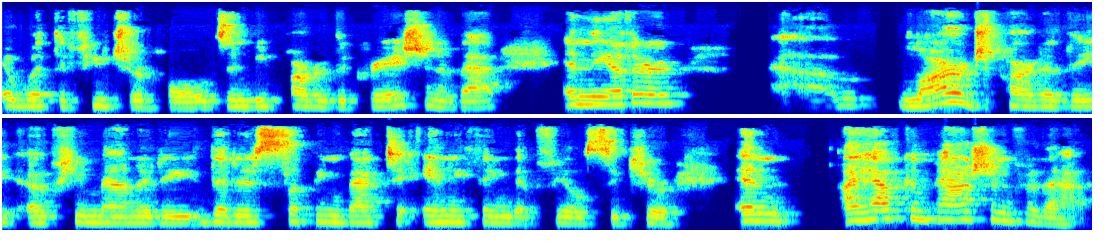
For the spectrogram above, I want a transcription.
at what the future holds and be part of the creation of that. And the other uh, large part of the of humanity that is slipping back to anything that feels secure. And I have compassion for that.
